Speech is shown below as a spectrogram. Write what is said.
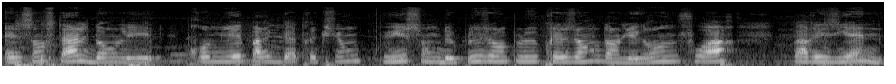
Elles s'installent dans les premiers parcs d'attractions, puis sont de plus en plus présentes dans les grandes foires parisiennes,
